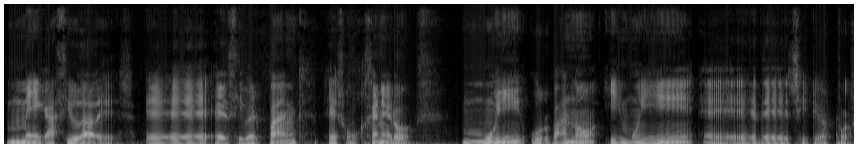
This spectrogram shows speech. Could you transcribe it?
megaciudades. Eh, el cyberpunk es un género muy urbano y muy eh, de sitios, pues,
